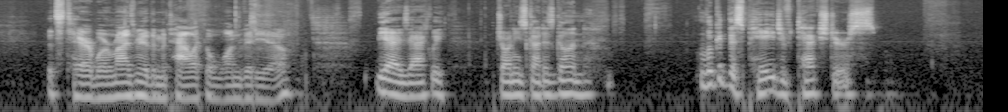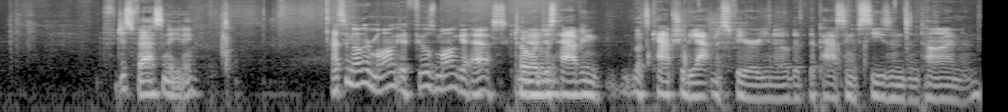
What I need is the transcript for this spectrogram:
it's terrible it reminds me of the metallica one video Yeah, exactly. Johnny's got his gun. Look at this page of textures. Just fascinating. that's another manga it feels manga-esque you know Totally. just having let's capture the atmosphere you know the, the passing of seasons and time and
